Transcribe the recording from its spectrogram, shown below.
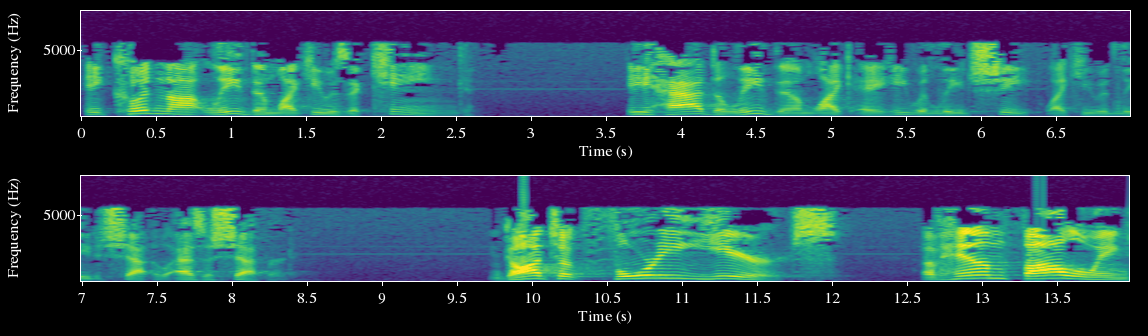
he could not lead them like he was a king. He had to lead them like a, he would lead sheep, like he would lead a as a shepherd. God took 40 years of him following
